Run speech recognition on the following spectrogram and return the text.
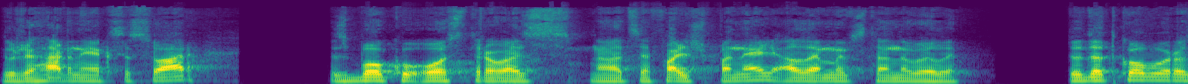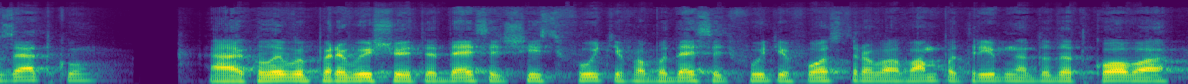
дуже гарний аксесуар. З боку острова це фальш-панель, але ми встановили. Додаткову розетку. Е, Коли ви перевищуєте 10-6 футів або 10 футів острова, вам потрібна додаткова.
